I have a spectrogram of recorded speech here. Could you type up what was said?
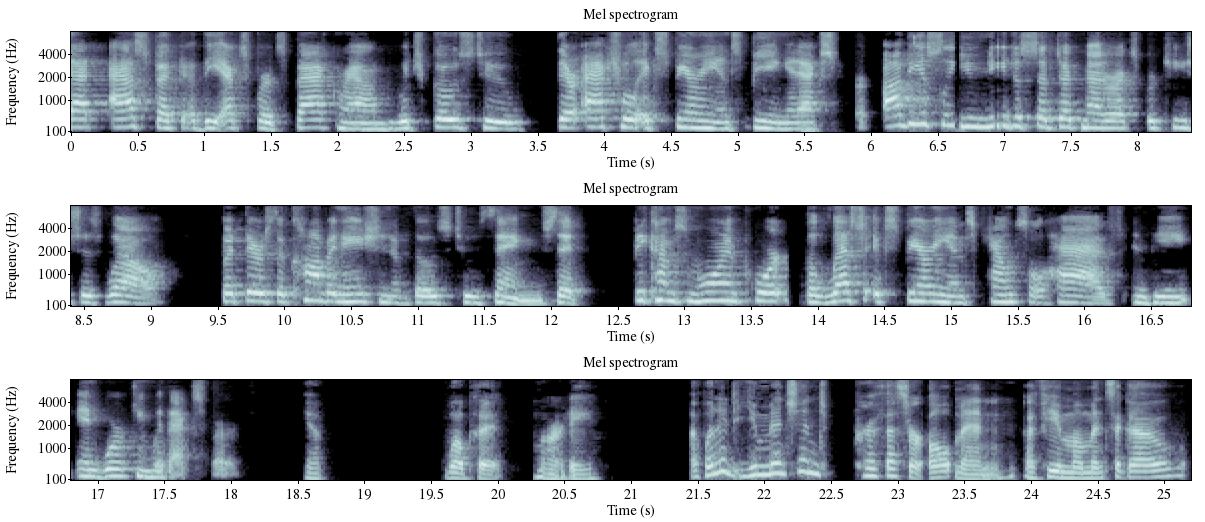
that aspect of the expert's background, which goes to their actual experience being an expert. Obviously, you need the subject matter expertise as well, but there's the combination of those two things that becomes more important the less experience counsel has in being in working with experts. Yep. Well put, Marty. I wanted you mentioned Professor Altman a few moments ago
